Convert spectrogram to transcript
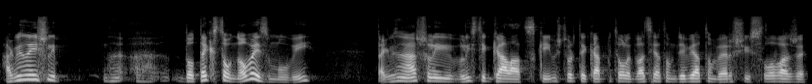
Ak by sme išli eh, do textov Novej zmluvy, tak by sme našli v liste Galackým, 4. kapitole 29. verši slova, že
